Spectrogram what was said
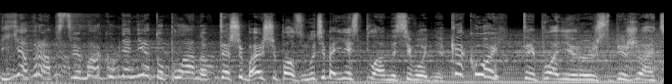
Я в рабстве, Мак, у меня нету планов. Ты ошибаешься, Ползун, у тебя есть план на сегодня. Какой? Ты планируешь сбежать.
